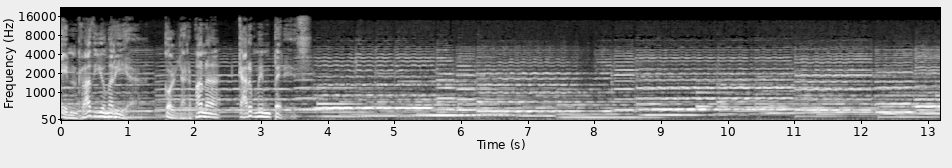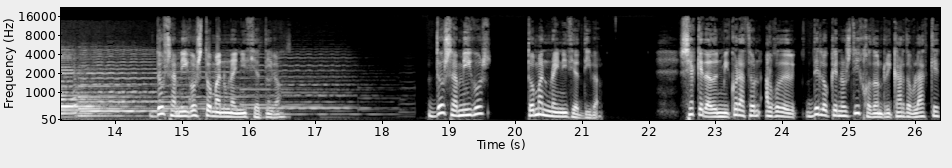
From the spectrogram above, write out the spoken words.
en Radio María con la hermana Carmen Pérez. Dos amigos toman una iniciativa. Dos amigos toman una iniciativa se ha quedado en mi corazón algo de, lo que nos dijo don Ricardo Blázquez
